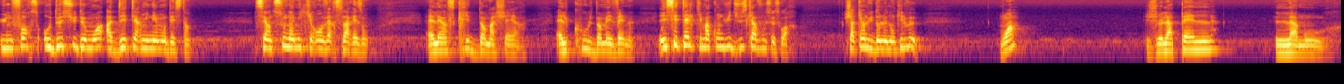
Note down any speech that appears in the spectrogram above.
Une force au-dessus de moi a déterminé mon destin. C'est un tsunami qui renverse la raison. Elle est inscrite dans ma chair. Elle coule dans mes veines. Et c'est elle qui m'a conduite jusqu'à vous ce soir. Chacun lui donne le nom qu'il veut. Moi, je l'appelle l'amour.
